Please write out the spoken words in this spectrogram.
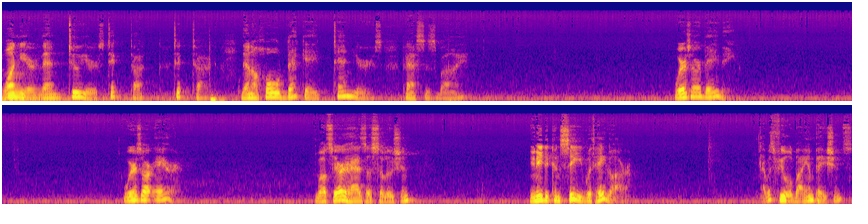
One year, then two years, tick tock, tick tock. Then a whole decade ten years passes by. Where's our baby? Where's our heir? Well, Sarah has a solution. You need to conceive with Hagar. That was fueled by impatience.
